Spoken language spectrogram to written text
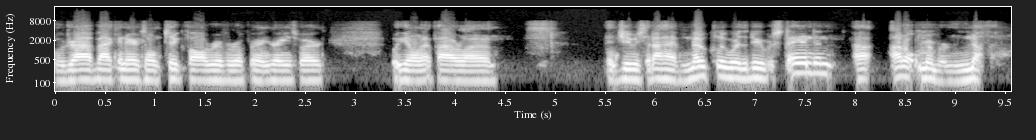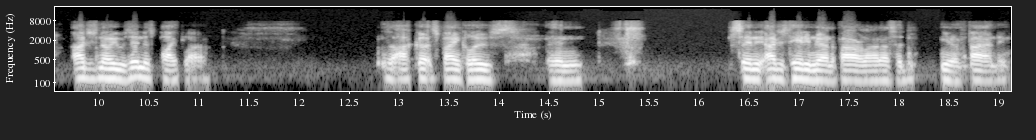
we'll drive back in there. It's on Tickfaw River up there in Greensburg. We get on that power line. And Jimmy said, I have no clue where the deer was standing. I, I don't remember nothing. I just know he was in this pipeline. I cut Spank loose and sent I just hit him down the power line. I said, you know, find him.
